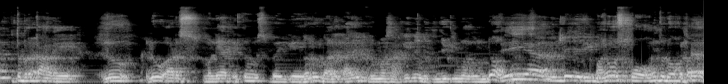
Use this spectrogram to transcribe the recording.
itu berkali lu lu harus melihat itu sebagai Lalu balik aja ke rumah sakitnya lu tunjukin dong dok. Iya. Dia jadi Masuk spong itu dokter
